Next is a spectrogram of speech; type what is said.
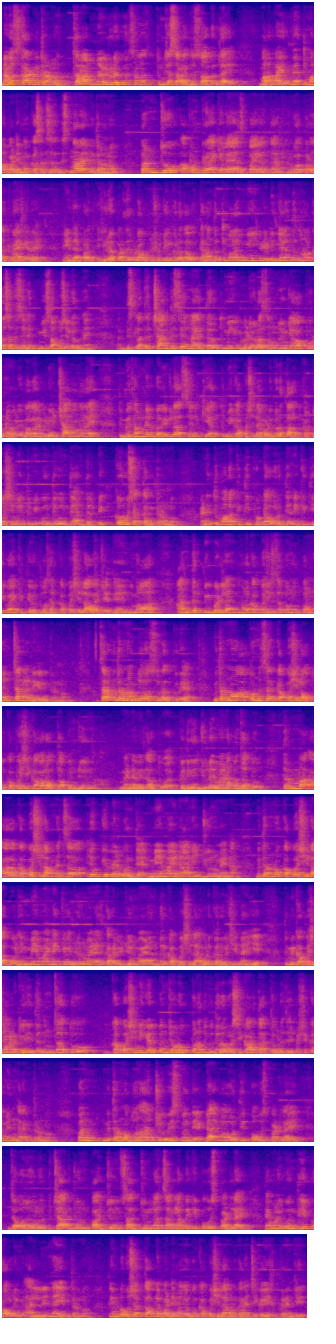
नमस्कार मित्रांनो चला नवीन व्हिडिओ तुमच्या सगळ्यांचं स्वागत आहे. मला माहीत नाही तुम्हाला पाठिंबा कसा दिसत दिसणार आहे मित्रांनो पण जो आपण ट्राय केला आहे आज पहिल्यांदा हिरवा पडदा ट्राय केला आहे आणि त्या पडदा हिरव्या पडद्यापुढे आपण शूटिंग करत आहोत. त्यानंतर तुम्हाला मी एडिटिंग केल्यानंतर तुम्हाला कसं दिसेल हे मी सांगू शकत नाही. दिसला तर छान दिसेल नाही तर तुम्ही व्हिडिओला समजून घ्या. पूर्ण व्हिडिओ बघा व्हिडिओ छान होणार आहे. तुम्ही थंबनेल बघितलं असेल की तुम्ही कपाशी लागवड करत आहात. कपाशीमध्ये तुम्ही कोणते कोणते आंतरपीक करू शकता मित्रांनो. आणि तुम्हाला किती फुटावरती आणि किती बाय कितीवर तुम्हाला कपाशी लावायची आहे त्याने तुम्हाला आंतरपीक बदल्याने तुम्हाला कपाशीचं पण उत्पन्न चांगलं निघेल मित्रांनो. चला मित्रांनो म्हणजे सुरुवात करूया. मित्रांनो आपण सर कपाशी लावतो? कपाशी केव्हा लावतो? आपण जून महिन्यामध्ये लावतो. कधी कधी जुलै महिना पण जातो. तर मग कपाशी लावण्याचा योग्य वेळ कोणता आहे? मे महिना आणि जून महिना. मित्रांनो कपाशी लागवड ही मे महिन्यात किंवा जून महिन्यात करावी. जून महिन्यानंतर कपाशी लागवड करायची नाहीये. तुम्ही कपाशी लागवड केली तर तुमचा तो कपाशी निघेल पण जेवढं उत्पन्न तुम्ही दरवर्षी काढता तेवढं त्याच्यापेक्षा कमी निघणार मित्रांनो. पण मित्रांनो दोन हजार चोवीसमध्ये टायमावरती पाऊस पडला आहे जवळजवळ चार जून पाच जून सात जूनला चांगल्यापैकी पाऊस पडला आहे त्यामुळे कोणतीही प्रॉब्लेम आलेली नाही मित्रांनो. तुम्ही बघू शकता आपल्या पाठीमागे पण कपाशी लागवड करायची काही शेतकऱ्यांची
